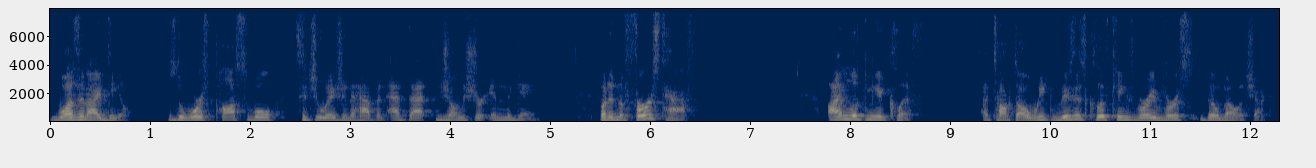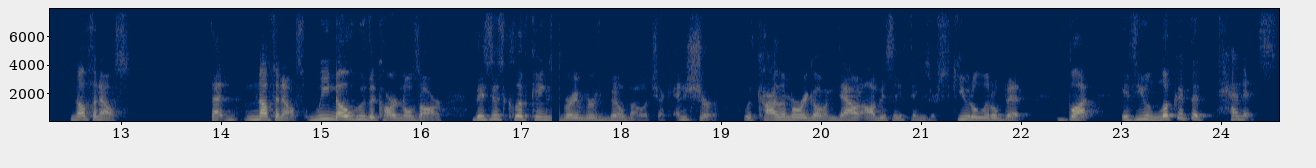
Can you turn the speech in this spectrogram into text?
wasn't ideal. It was the worst possible situation to happen at that juncture in the game. But in the first half, I'm looking at Cliff. I talked all week. This is Cliff Kingsbury versus Bill Belichick. Nothing else. That nothing else. We know who the Cardinals are. This is Cliff Kingsbury versus Bill Belichick. And sure, with Kyler Murray going down, obviously things are skewed a little bit. But if you look at the tenets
